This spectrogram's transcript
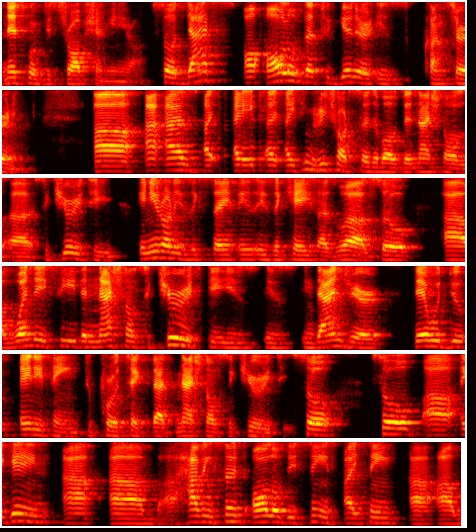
network disruption in Iran. So that's all of that together is concerning. Uh, as I, I, I, think Richard said about the national uh, security in Iran is the same is the case as well. So when they see the national security is is in danger, they would do anything to protect that national security. So, so uh, again, uh, um, having said all of these things, I think uh, uh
